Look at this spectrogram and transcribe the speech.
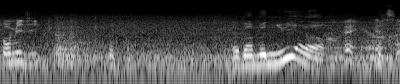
pour midi. Eh ben bonne nuit alors. Ouais, merci.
